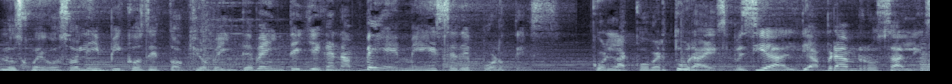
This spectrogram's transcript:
Los Juegos Olímpicos de Tokio 2020 llegan a BMS Deportes, con la cobertura especial de Abraham Rosales.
